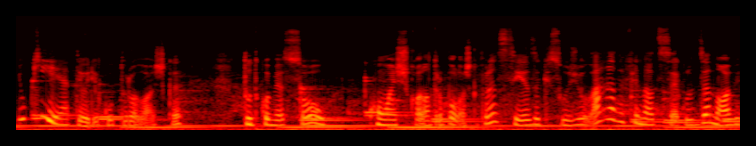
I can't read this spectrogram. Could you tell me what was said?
E o que é a teoria culturológica? Tudo começou com a escola antropológica francesa, que surgiu lá no final do século XIX,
